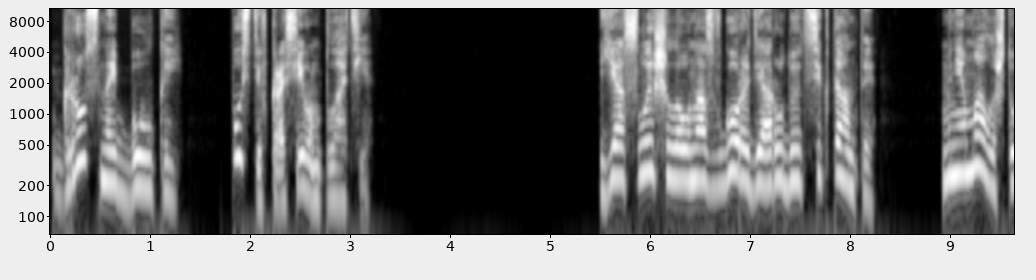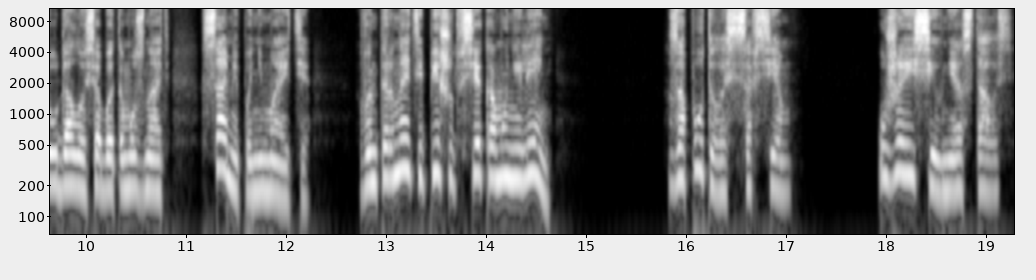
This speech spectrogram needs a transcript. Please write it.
Грустной булкой, пусть и в красивом платье. Я слышала, у нас в городе орудуют сектанты. Мне мало что удалось об этом узнать, сами понимаете. В интернете пишут все, кому не лень. Запуталась совсем. Уже и сил не осталось.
